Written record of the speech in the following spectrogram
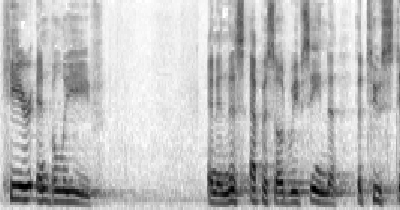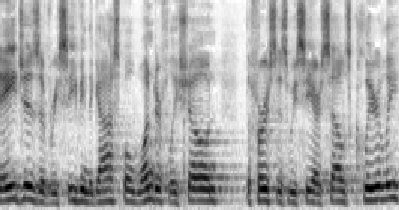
Hear and believe. And in this episode, we've seen the, the two stages of receiving the gospel wonderfully shown. The first is we see ourselves clearly,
